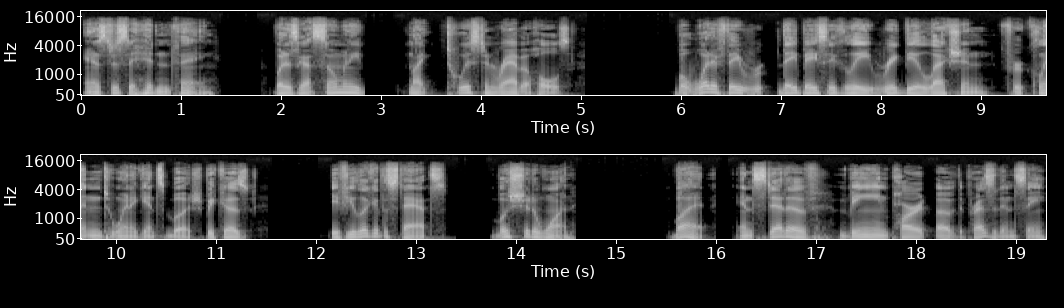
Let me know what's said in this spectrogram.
And it's just a hidden thing. But it's got so many like twists and rabbit holes. But what if they they basically rigged the election for Clinton to win against Bush? Because if you look at the stats, Bush should have won. But instead of being part of the presidency,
